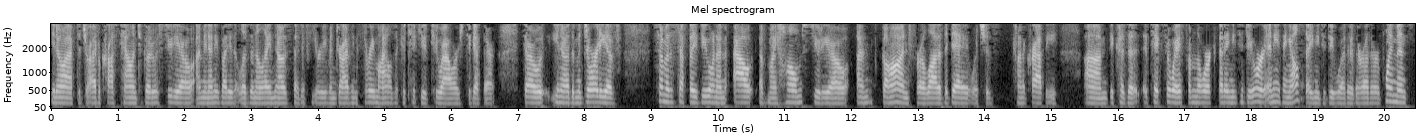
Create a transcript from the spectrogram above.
you know I have to drive across town to go to a studio. I mean anybody that lives in LA knows that if you're even driving three miles, it could take you two hours to get there. So you know the majority of some of the stuff that I do when I'm out of my home studio, I'm gone for a lot of the day, which is kind of crappy. Um, because it, it takes away from the work that I need to do or anything else that I need to do, whether there are other appointments,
